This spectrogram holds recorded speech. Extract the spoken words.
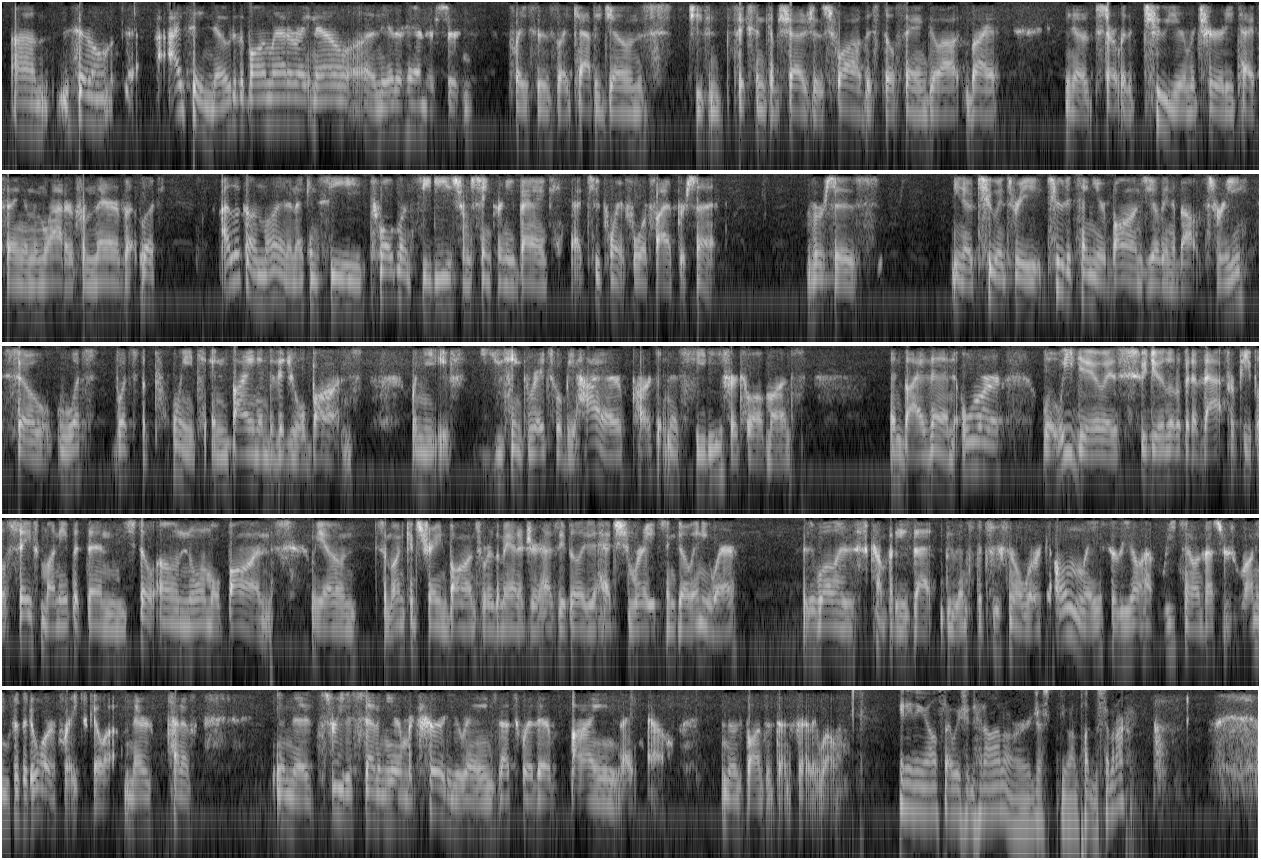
Um, so I say no to the bond ladder right now. Uh, on the other hand, there's certain places like Kathy Jones, chief in fixed income strategist at Schwab, is still saying go out and buy you know, start with a two year maturity type thing and then ladder from there. But look, I look online and I can see 12 month CDs from Synchrony Bank at 2.45% versus, you know, two and three, two to 10 year bonds yielding about three. So what's, what's the point in buying individual bonds? When you, if you think rates will be higher, park it in a CD for 12 months and buy then. Or what we do is we do a little bit of that for people's safe money, but then we still own normal bonds. We own some unconstrained bonds where the manager has the ability to hedge some rates and go anywhere, as well as companies that do institutional work only, so that you don't have retail investors running for the door if rates go up. And they're kind of in the three to seven year maturity range. That's where they're buying right now, and those bonds have done fairly well. Anything else that we should hit on, or just do you want to plug the seminar?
